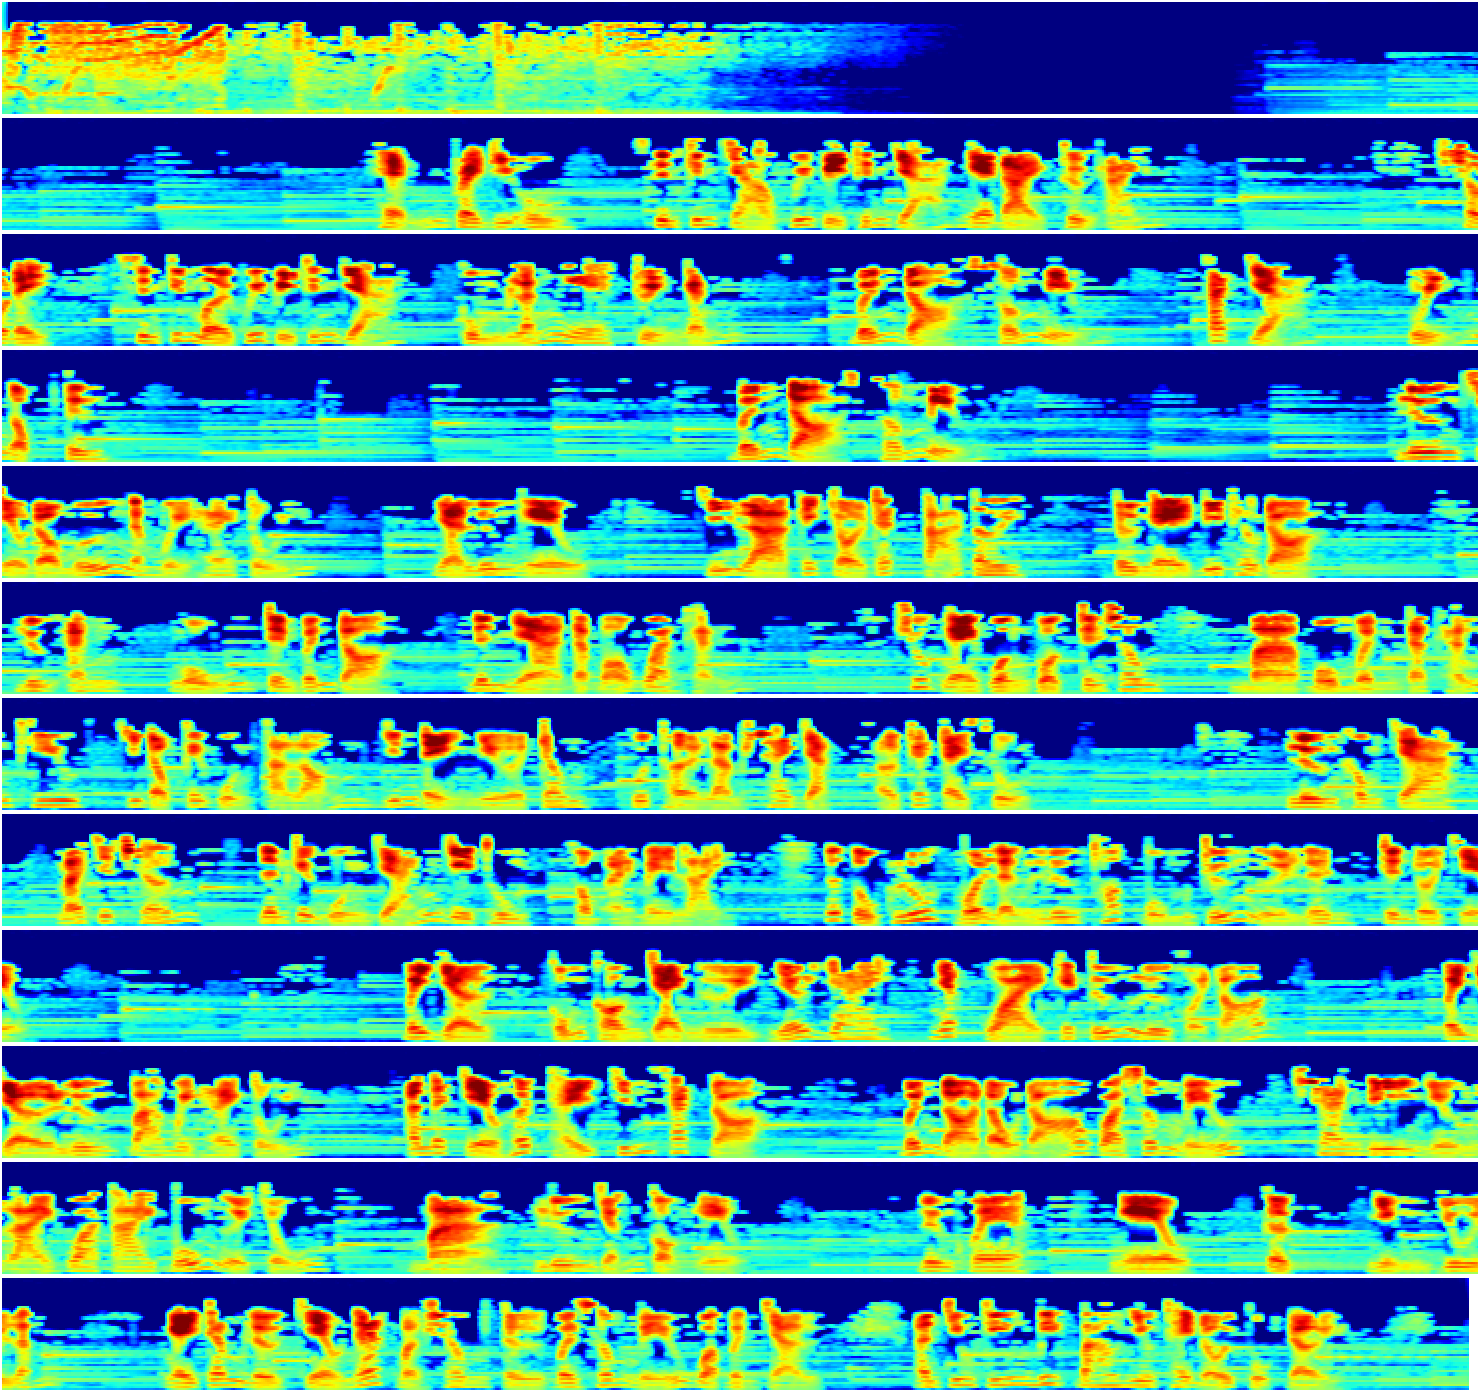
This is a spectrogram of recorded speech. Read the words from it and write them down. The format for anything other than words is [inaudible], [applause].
Hẻm Radio xin kính chào quý vị thính giả nghe đài thương ái. Sau đây, xin kính mời quý vị thính giả cùng lắng nghe truyện ngắn Bến đò xóm miễu, tác giả Nguyễn Ngọc Tư. Bến đò xóm miễu Lương chèo đò mướn năm 12 tuổi, nhà Lương nghèo, chỉ là cái chòi rách tả tơi, từ ngày đi theo đò. Lương ăn, ngủ trên bến đò nên nhà đã bỏ quan hẳn. Suốt ngày quần quật trên sông mà bộ mình đã khẳng khiu chỉ đọc cái quần tà lõn dính đầy nhựa trong của thời làm sai giặt ở các trại xuồng. Lương không cha, má chết sớm nên cái quần giãn dây thun không ai may lại. Nó tụt luốt mỗi lần Lương thoát bụng trướng người lên trên đôi chèo. Bây giờ cũng còn vài người nhớ dai nhắc hoài cái tướng Lương hồi đó. Bây giờ Lương 32 tuổi, anh đã chèo hết thảy chính xác đò. Bến đò đậu đỏ qua xóm miễu, sang đi nhượng lại qua tay bốn người chủ, mà lương vẫn còn nghèo. Lương khoe, nghèo, cực, nhưng vui lắm. Ngày trăm lượt chèo nát mặt sông từ bên xóm miễu qua bên chợ, anh chứng kiến biết bao nhiêu thay đổi cuộc đời.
